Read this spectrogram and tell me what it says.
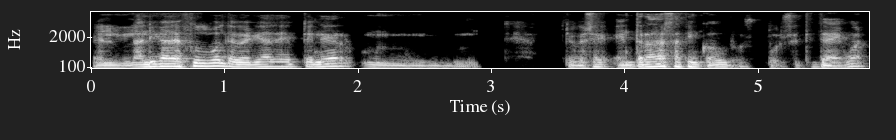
la Liga de Fútbol debería de tener, mm, yo qué sé, entradas a 5 euros. Pues a ti te da igual.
